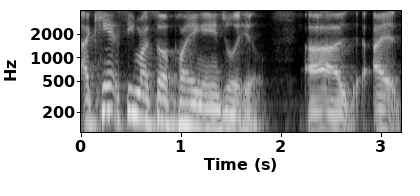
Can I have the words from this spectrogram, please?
I can't see myself playing Angela Hill. Uh, I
